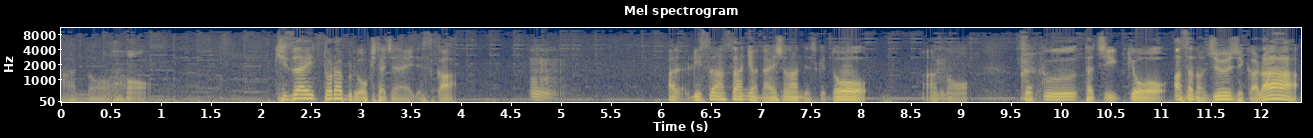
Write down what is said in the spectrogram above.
あの、機材トラブル起きたじゃないですか。うん。あリスナーさんには内緒なんですけど、あの、僕たち今日朝の10時から、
